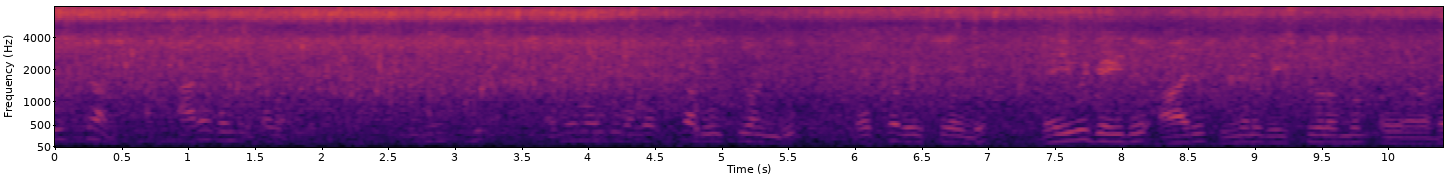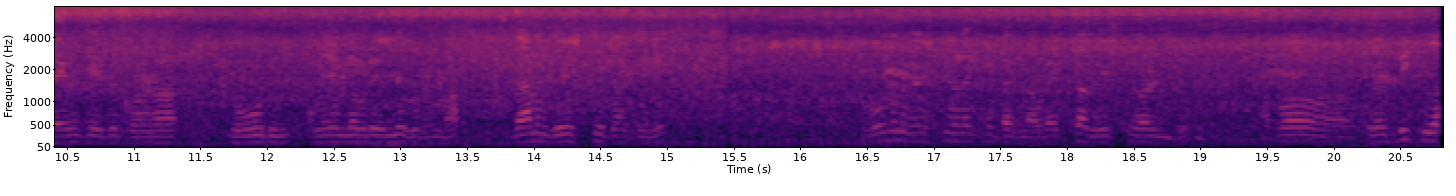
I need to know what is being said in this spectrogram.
വേസ്റ്റാണ്. ആരെ കൊണ്ടിട്ടതാണ് അതേമാതിരി നമ്മളൊക്കെ വേസ്റ്റുകളുണ്ട് എക്സ്ട്രാ വേസ്റ്റുകളുണ്ട് ദയവ് ചെയ്ത് ആരും ഇങ്ങനെ വേസ്റ്റുകളൊന്നും ദയവ് ചെയ്ത് പുഴ തോട് അങ്ങനെയുള്ളവിടെയൊന്നും വിടണ്ട. ഇതാണ് വേസ്റ്റ് ഇട്ടാക്കുന്നത് കൂടുതൽ വേസ്റ്റുകളൊക്കെ അവിടെ അവിടെയൊക്കെ വേസ്റ്റുകളുണ്ട് അപ്പോൾ ശ്രദ്ധിക്കുക.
